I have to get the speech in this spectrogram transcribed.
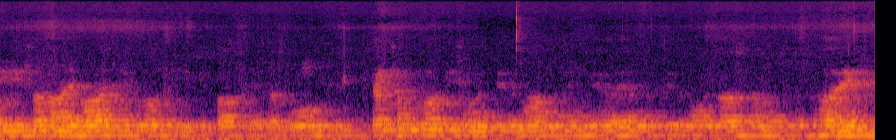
ਹੀ ਸਹਾਇ ਵਾਹਿਗੁਰੂ ਜੀ ਕੀ ਪਾਸੇ ਦਾ ਤੂੰ ਕਰਤਮ ਕੋ ਦੀ ਸੋਚੇ ਦੇ ਮਾਮਲੇ ਦੇ ਆਇਆ ਤੇ ਮੋਹ ਦਾ ਸਹਾਇ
